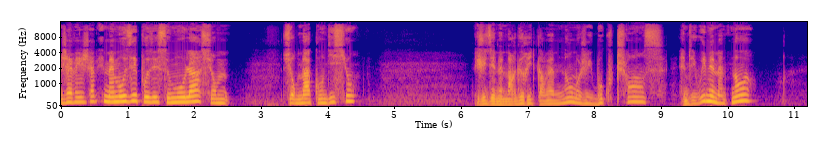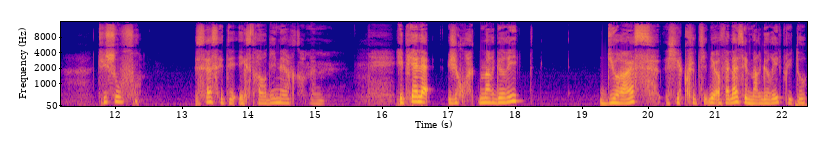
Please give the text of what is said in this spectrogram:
J'avais jamais même osé poser ce mot-là sur, sur ma condition. je lui disais, mais Marguerite, quand même, non, moi j'ai eu beaucoup de chance. Elle me dit, oui, mais maintenant, tu souffres. Ça, c'était extraordinaire quand même. Et puis elle a, je crois que Marguerite Duras, j'ai continué, enfin là c'est Marguerite plutôt,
